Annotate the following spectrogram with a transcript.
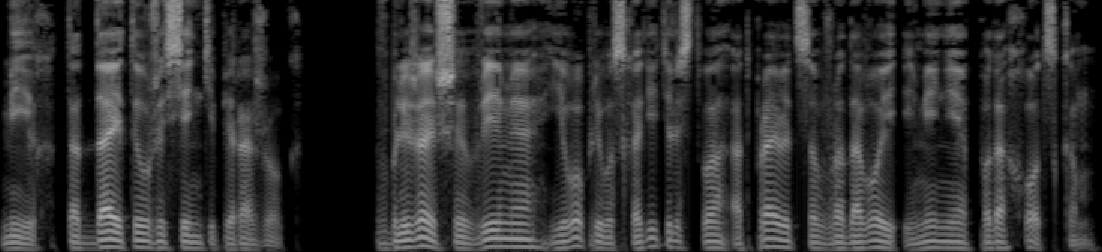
«Мих, да дай ты уже Сеньке пирожок». В ближайшее время его превосходительство отправится в родовое имение под Охотском.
